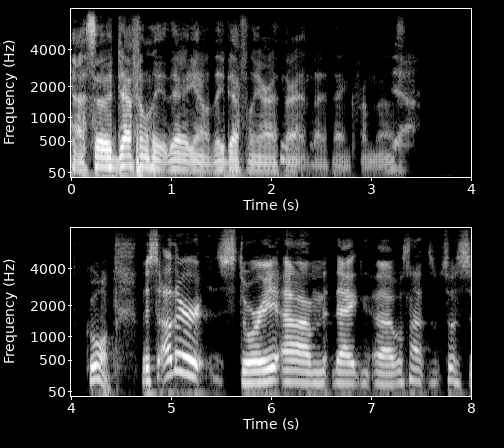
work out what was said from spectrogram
Yeah, so definitely they you know, they definitely are threatened, I think, from this. Yeah. Cool. This other story um, that uh, was not so it's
